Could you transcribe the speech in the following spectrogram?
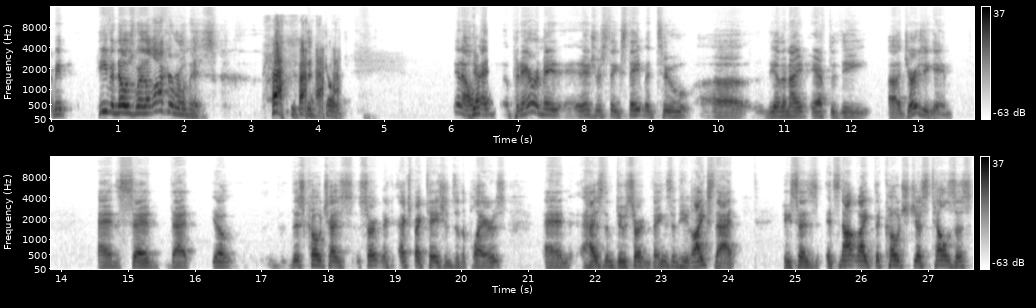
I mean, he even knows where the locker room is. You know, There- and Panarin made an interesting statement to uh, the other night after the uh, Jersey game, and said that you know this coach has certain expectations of the players, and has them do certain things, and he likes that. He says it's not like the coach just tells us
